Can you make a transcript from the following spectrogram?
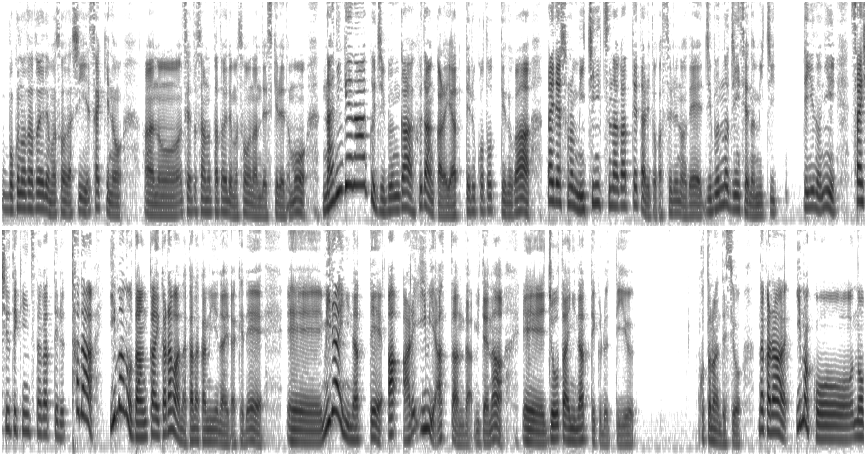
僕の例えでもそうだし、さっきの、あの、生徒さんの例えでもそうなんですけれども、何気なく自分が普段からやってることっていうのが、大体その道につながってたりとかするので、自分の人生の道っていうのに最終的につながってる。ただ、今の段階からはなかなか見えないだけで、えー、未来になって、あ、あれ意味あったんだ、みたいな、えー、状態になってくるっていうことなんですよ。だから、今この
